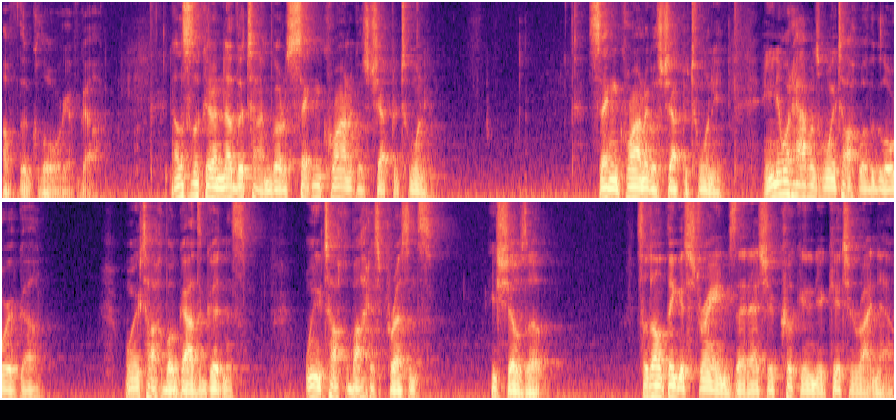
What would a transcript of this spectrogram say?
of the glory of God. Now let's look at another time. Go to Second Chronicles chapter 20. Second Chronicles chapter 20. And you know what happens when we talk about the glory of God? When we talk about God's goodness? When you talk about his presence, he shows up. So don't think it's strange that as you're cooking in your kitchen right now,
